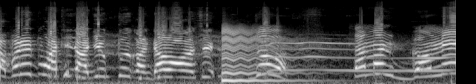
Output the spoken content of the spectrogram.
આપણે તું આથી જાજે એક તો કંટાળો આવે છે. જો તમન ગમે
